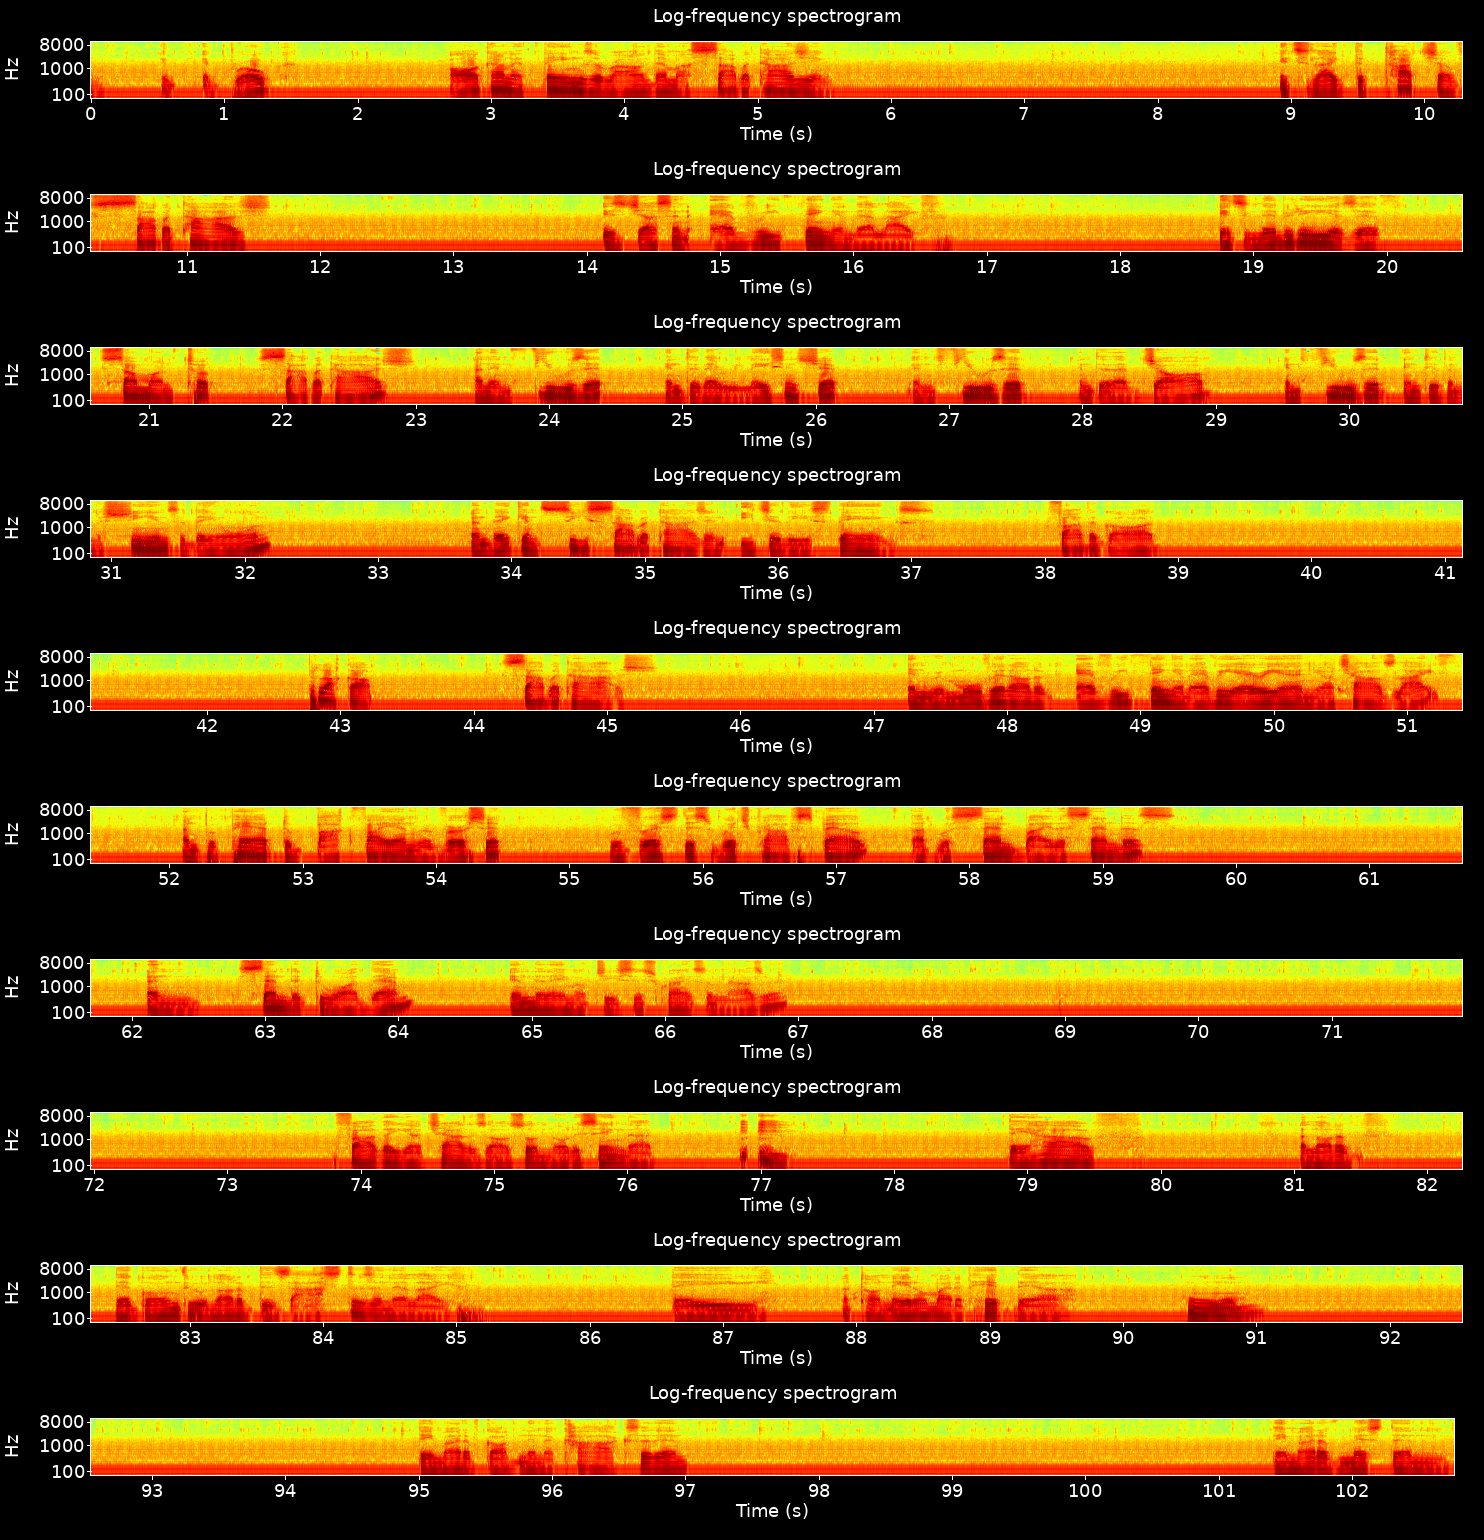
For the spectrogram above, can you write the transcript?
it, it broke. All kind of things around them are sabotaging. It's like the touch of sabotage is just in everything in their life. It's literally as if someone took sabotage and infuse it into their relationship, infuse it into their job, infuse it into the machines that they own. And they can see sabotage in each of these things. Father God, pluck up sabotage and remove it out of everything and every area in your child's life and prepare to backfire and reverse it. Reverse this witchcraft spell that was sent by the senders and send it toward them in the name of Jesus Christ of Nazareth. Father, your child is also noticing that they have a lot of, they're going through a lot of disasters in their life. They, a tornado might have hit their home. They might have gotten in a car accident. They might have missed and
